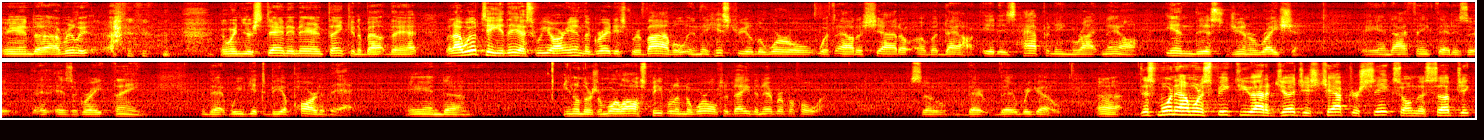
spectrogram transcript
And uh, I really, when you're standing there and thinking about that. But I will tell you this we are in the greatest revival in the history of the world without a shadow of a doubt. It is happening right now in this generation. And I think that is a, is a great thing that we get to be a part of that. And, uh, you know, there's more lost people in the world today than ever before. So there, there we go. Uh, this morning I want to speak to you out of Judges chapter 6 on the subject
